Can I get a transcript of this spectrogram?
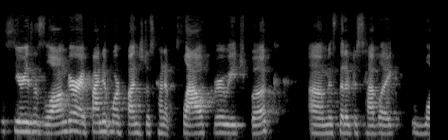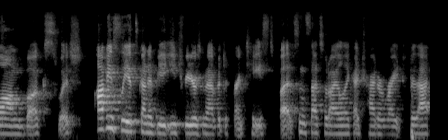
that series is longer, I find it more fun to just kind of plow through each book um, instead of just have like long books. Which obviously it's going to be each reader's going to have a different taste, but since that's what I like, I try to write for that.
